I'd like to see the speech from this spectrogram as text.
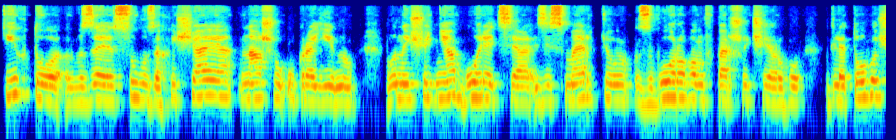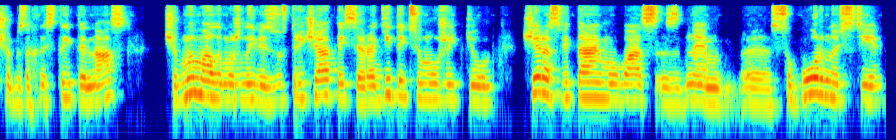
ті, хто в ЗСУ захищає нашу Україну, вони щодня борються зі смертю, з ворогом в першу чергу, для того, щоб захистити нас, щоб ми мали можливість зустрічатися, радіти цьому життю. Ще раз вітаємо вас з Днем е, Соборності.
